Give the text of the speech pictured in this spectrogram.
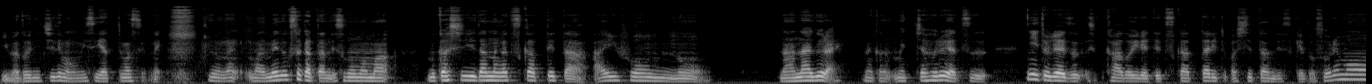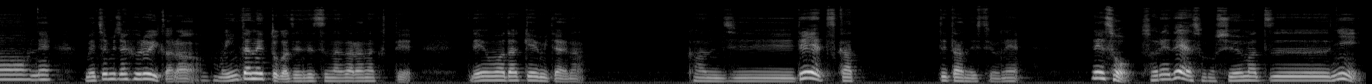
今土日でもお店やってますよね。でもなまあめんどくさかったんでそのまま昔旦那が使ってた iPhone の7ぐらい、なんかめっちゃ古いやつにとりあえずカード入れて使ったりとかしてたんですけど、それもね、めちゃめちゃ古いから、もうインターネットが全然繋がらなくて、電話だけみたいな感じで使ってたんですよね。で、そう。それで、その週末に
